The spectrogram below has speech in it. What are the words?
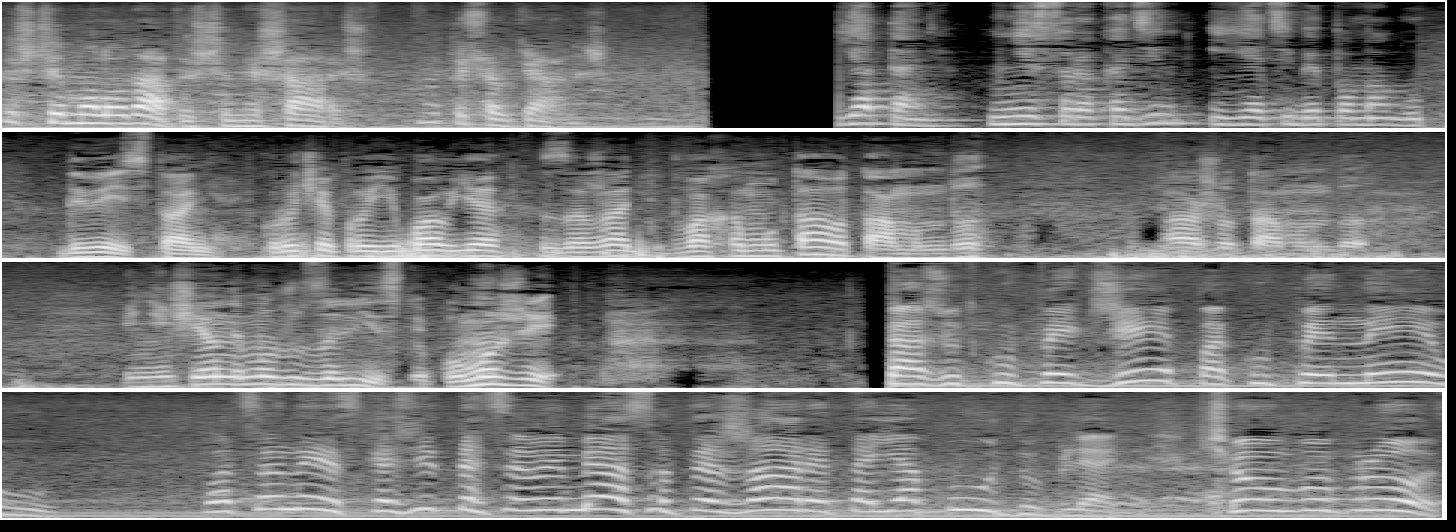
Ти ще молода, ти ще не шариш. Ну ти ся втягнеш. Я Таня, мне 41, и я тебе помогу. Дивись, Тань. Короче, проїбав я зажать два хомута отам он до. Аж отам он до. І нічим не можу залізти. Поможи. Кажуть, купи джипа, купи ниву. Пацани, скажіть, де це ви м'ясо те жарите, я буду, блядь. В чому вопрос?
